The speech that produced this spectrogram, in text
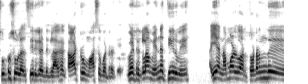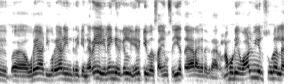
சுற்றுச்சூழல் சீர்கேட்டுகளாக காற்றும் மாசுபட்டிருக்கு. இவற்றுக்கெல்லாம் என்ன தீர்வு? ஐயா நம்மாழ்வார் தொடர்ந்து உரையாடி உரையாடி இன்றைக்கு நிறைய இளைஞர்கள் இயற்கை விவசாயம் செய்ய தயாராக இருக்கிறார்கள். நம்முடைய வாழ்வியல் சூழல்ல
